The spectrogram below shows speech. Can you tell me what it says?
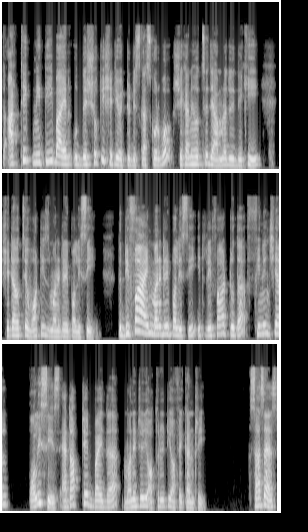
তো আর্থিক নীতি বা এর উদ্দেশ্য কি সেটিও একটু ডিসকাস করব। সেখানে হচ্ছে যে আমরা যদি দেখি, সেটা হচ্ছে হোয়াট ইজ মনিটারি পলিসি তো define monetary policy it refer to the financial policies adopted by the monetary authority of a country. Such as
